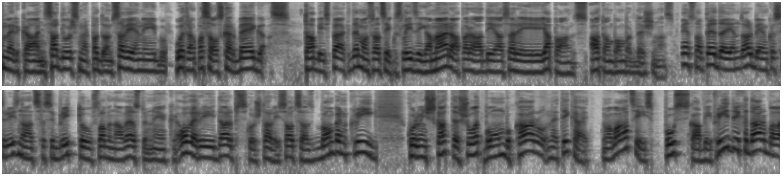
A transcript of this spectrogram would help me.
amerikāņu sadursmi ar Padomu Savienību otrā pasaules kara beigās. Tā bija spēka demonstrācija, kas līdzīgā mērā parādījās arī Japānas atombombardēšanās. Viens no pēdējiem darbiem, kas ir iznācis, tas ir britu slavenā vēsturnieka Overija darbs, kurš tā arī saucās Bombenkrīgi, kur viņš skata šo bumbu karu ne tikai no Vācijas puses, kā bija Friedricha darbā,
